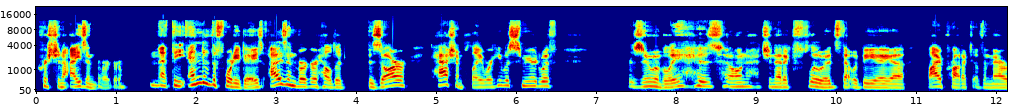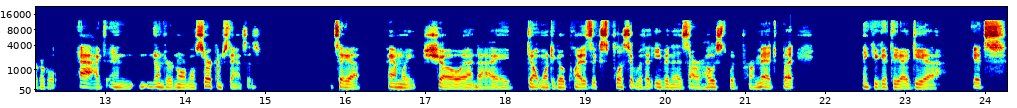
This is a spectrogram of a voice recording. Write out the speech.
Christian Eisenberger. At the end of the 40 days, Eisenberger held a bizarre passion play where he was smeared with, presumably, his own genetic fluids that would be a, uh, byproduct of the marital act and under normal circumstances. It's a, a uh, family show, and I don't want to go quite as explicit with it, even as our host would permit, but I think you get the idea. It's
